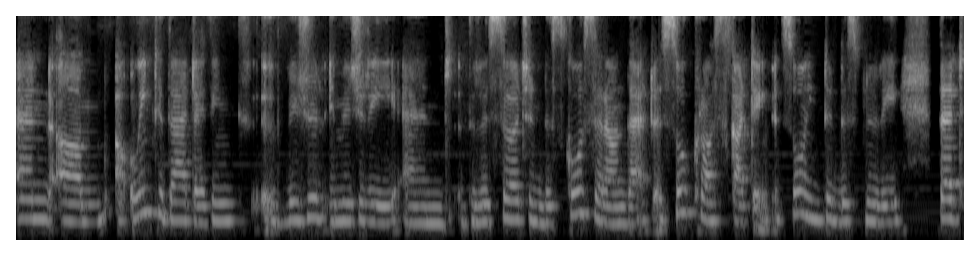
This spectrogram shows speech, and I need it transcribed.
And um, owing to that, I think visual imagery and the research and discourse around that is so cross cutting, it's so interdisciplinary that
